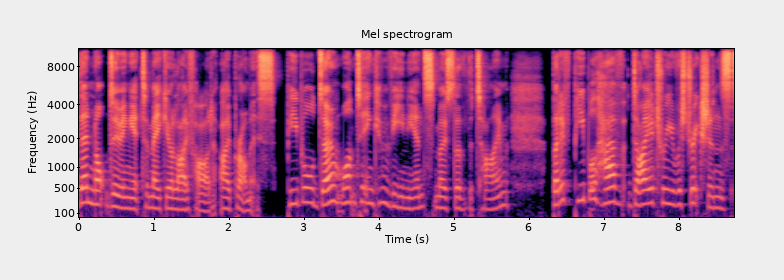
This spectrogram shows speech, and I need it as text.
they're not doing it to make your life hard, I promise. People don't want to inconvenience most of the time, but if people have dietary restrictions,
